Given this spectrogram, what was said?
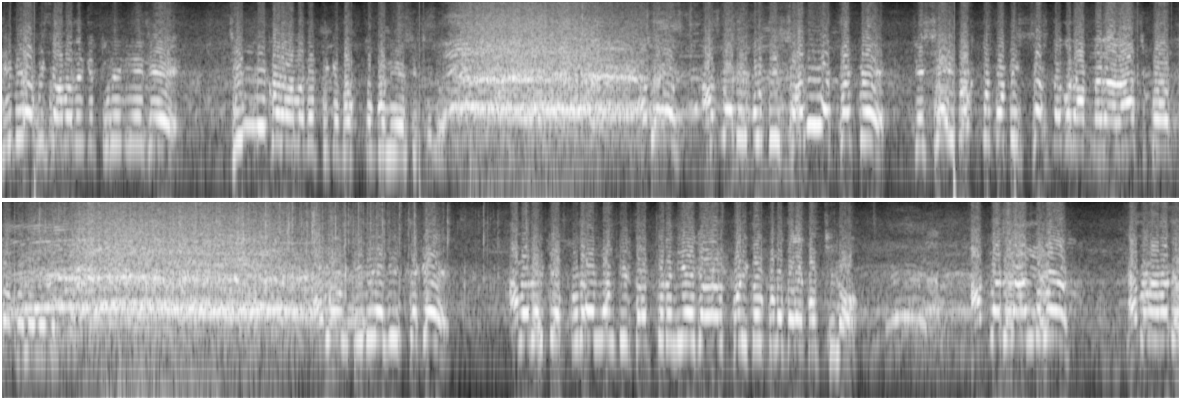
ডিবি অফিসে আমাদেরকে তুলে নিয়ে যে জিম্মি করে আমাদের থেকে বক্তব্য নিয়ে এসেছিল। আপনাদের প্রতি স্বাধীনতা থাকবে যে সেই বক্তব্য বিশ্বাস না করে আপনারা রাজপথ দখলে এবং অফিস থেকে আমাদেরকে প্রধানমন্ত্রীর দপ্তরে নিয়ে যাওয়ার পরিকল্পনা তারা করছিল। আপনাদের আন্দোলন এবং আমাদের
